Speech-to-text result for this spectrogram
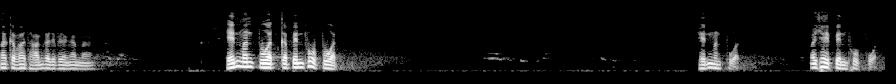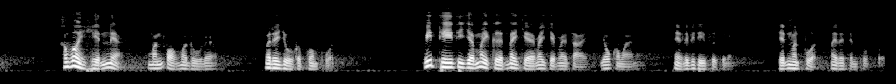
นักกรรมฐานเขาจะเป็นอย่างนั้นนะเห็นมันปวดกับเป็นผู้ปวด เห็นมันปวด ไม่ใช่เป็นผู้ปวดคำว่าเห็นเนี่ย มันออกมาดูแล้ว ไม่ได้อยู่กับความปวด วิธีที่จะไม่เกิดไม่แก่ไม่เจ็บไม่ตาย ยกออกมา เนี่ยเวิธีฝึกเลยเห็นมันปวดไม่ได้เป็นผู้ปวด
